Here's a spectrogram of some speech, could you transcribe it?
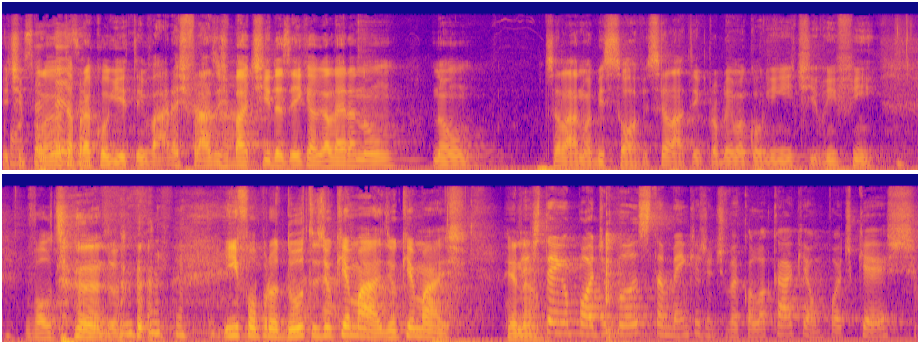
A gente Com planta certeza. para colher. Tem várias frases batidas aí que a galera não, não, sei lá, não absorve. Sei lá, tem problema cognitivo. Enfim, voltando. Infoprodutos e o que mais? E o que mais, A Renan? gente tem o Podbuzz também, que a gente vai colocar, que é um podcast.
